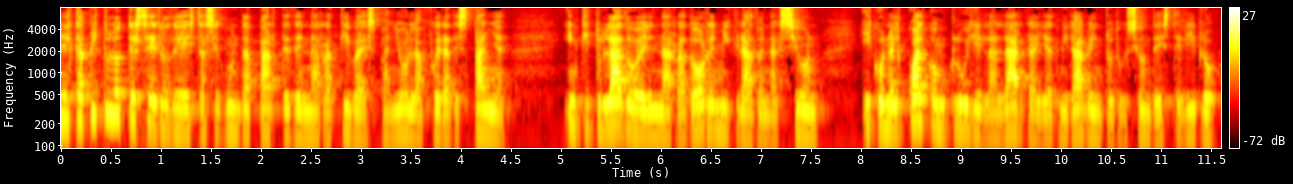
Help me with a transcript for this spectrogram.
En el capítulo tercero de esta segunda parte de narrativa española fuera de España, intitulado El narrador emigrado en acción y con el cual concluye la larga y admirable introducción de este libro,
